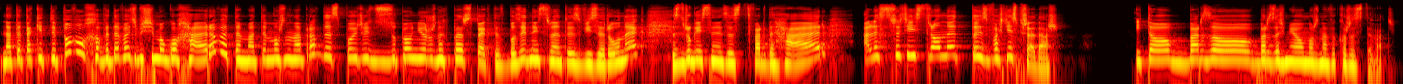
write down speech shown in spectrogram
na te takie typowo, wydawać by się mogło HR-owe tematy, można naprawdę spojrzeć z zupełnie różnych perspektyw, bo z jednej strony to jest wizerunek, z drugiej strony to jest twardy HR, ale z trzeciej strony to jest właśnie sprzedaż. I to bardzo, bardzo śmiało można wykorzystywać.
